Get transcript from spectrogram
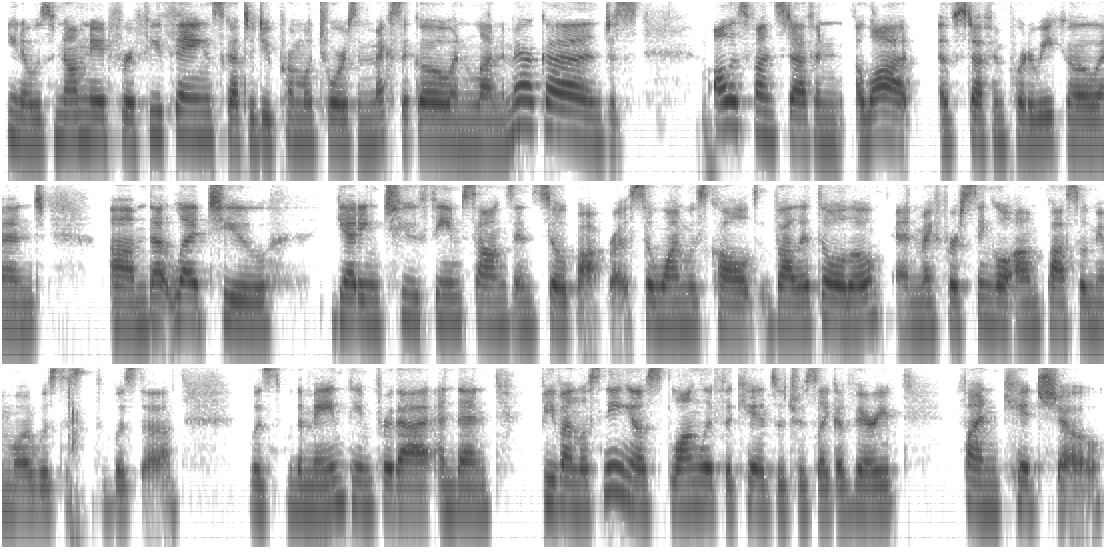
you know was nominated for a few things got to do promo tours in Mexico and Latin America and just all this fun stuff and a lot of stuff in Puerto Rico and um, that led to getting two theme songs in soap operas. So one was called Vale Todo, and my first single, "Un Paso Mi Amor," was the, was the was the main theme for that. And then "Vivan los Niños," "Long Live the Kids," which was like a very fun kid show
